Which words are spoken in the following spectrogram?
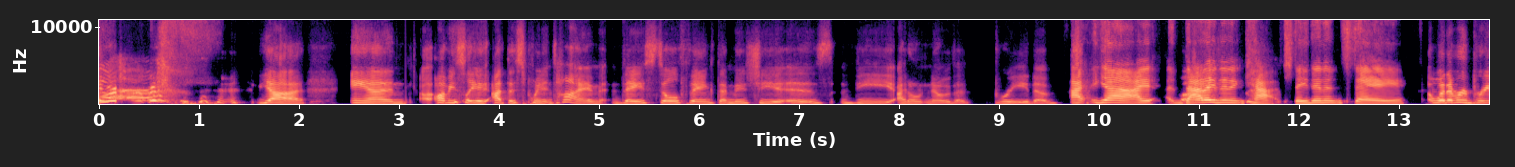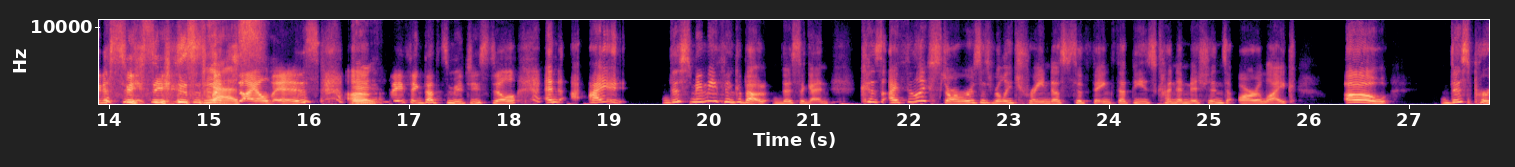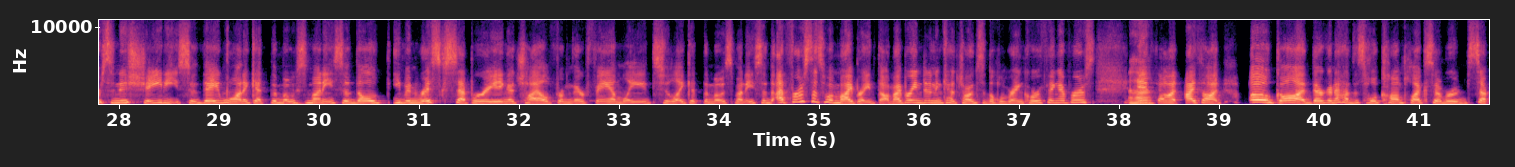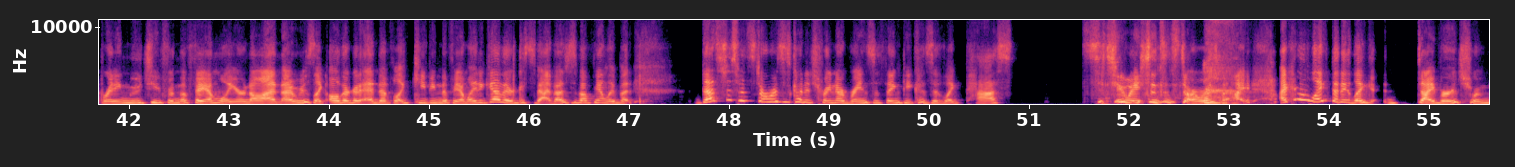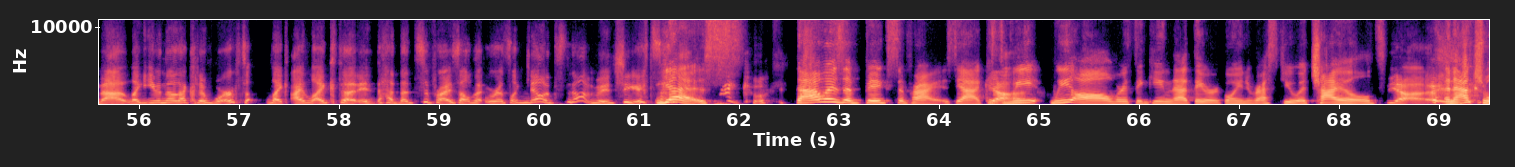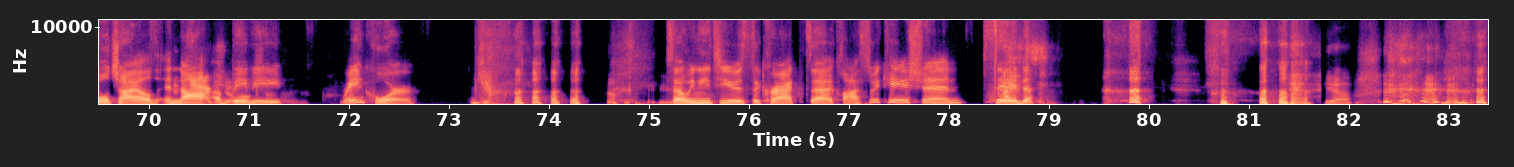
Yeah. yeah. And uh, obviously, at this point in time, they still think that Muchi is the I don't know the breed of I yeah, I that I didn't catch. They didn't say whatever breed of species that Yes. child is. Um, they think that's Muchi still. And I this made me think about this again because I feel like Star Wars has really trained us to think that these kind of missions are like, oh, this person is shady, so they want to get the most money, so they'll even risk separating a child from their family to like get the most money. So at first, that's what my brain thought. My brain didn't catch on to the whole Rancor thing at 1st Uh-huh. It thought I thought, oh god, they're gonna have this whole complex over separating Muchi from the family or not. And I was like, oh, they're gonna end up like keeping the family together because that, that's just about family. But that's just what Star Wars has kind of trained our brains to think because of like past situations in Star Wars. But I I kind of like that it like diverged from that. Like even though that could have worked, like I like that it had that surprise element where it's like, no, it's not Muchi. It's yes. Rancor. That was a big surprise. Yeah, because Yeah. we we all were thinking that they were going to rescue a child, Yeah. an actual child, and not a baby child. rancor. Yeah. So we need to use the correct uh, classification. Cid. yeah.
